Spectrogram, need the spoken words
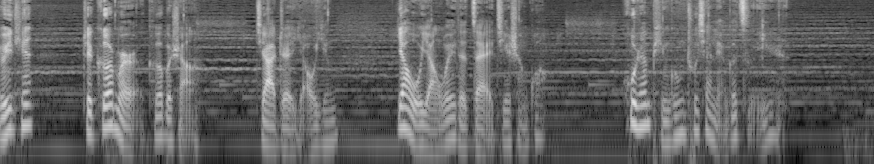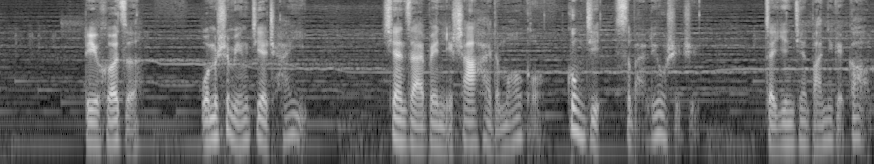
有一天，这哥们儿胳膊上架着摇鹰，耀武扬威的在街上逛，忽然凭空出现两个紫衣人。李和子，我们是冥界差役，现在被你杀害的猫狗共计四百六十只，在阴间把你给告了。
